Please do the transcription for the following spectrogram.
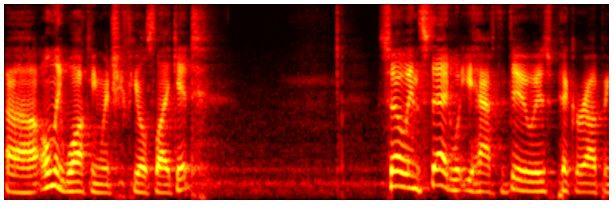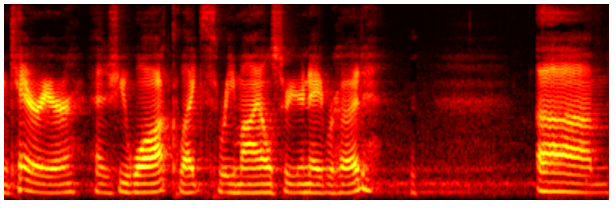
uh, only walking when she feels like it. So instead, what you have to do is pick her up and carry her as you walk like three miles through your neighborhood. Um,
